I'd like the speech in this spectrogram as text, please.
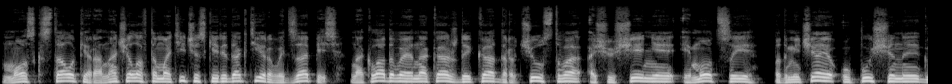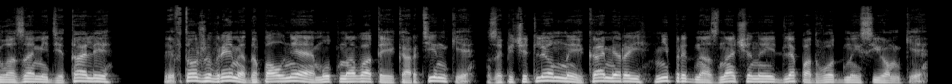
Мозг сталкера начал автоматически редактировать запись, накладывая на каждый кадр чувства, ощущения, эмоции, подмечая упущенные глазами детали и в то же время дополняя мутноватые картинки, запечатленные камерой, не предназначенные для подводной съемки.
